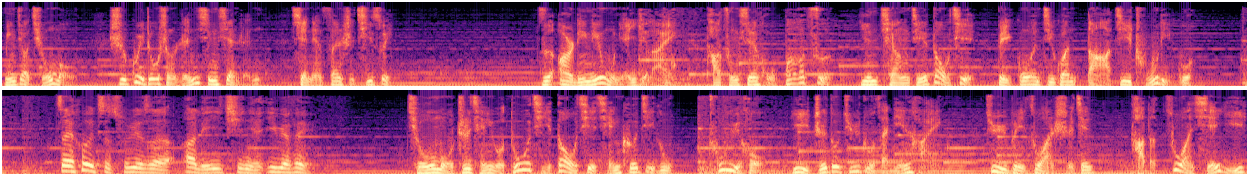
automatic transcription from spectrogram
名叫裘某，是贵州省仁兴县人，现年三十七岁。自二零零五年以来，他曾先后八次因抢劫、盗窃被公安机关打击处理过。最后一次出狱是二零一七年一月份。裘某之前有多起盗窃前科记录，出狱后一直都居住在临海，具备作案时间，他的作案嫌疑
